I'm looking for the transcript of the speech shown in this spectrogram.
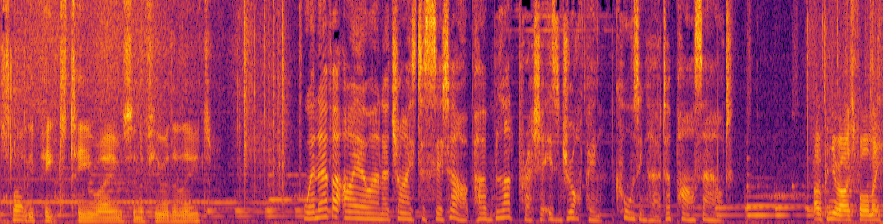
Slightly peaked T waves in a few of the leads. Whenever Ioana tries to sit up, her blood pressure is dropping, causing her to pass out. Open your eyes for me.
